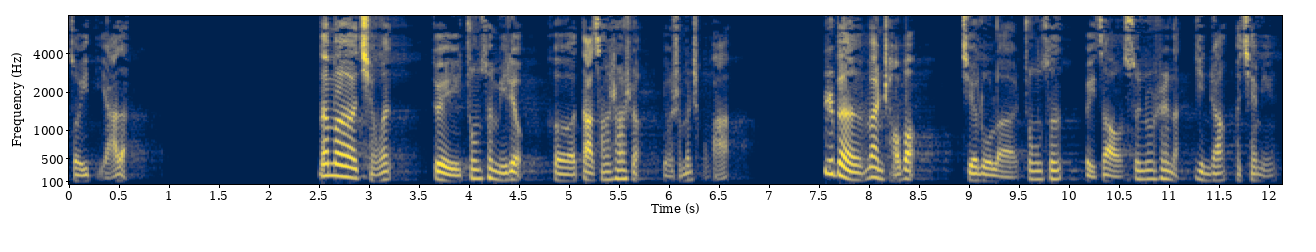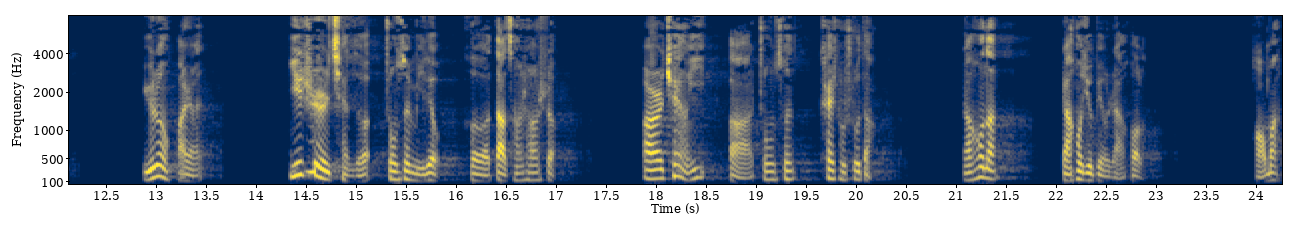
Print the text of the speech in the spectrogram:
作为抵押的。那么，请问对中村弥六和大仓商社有什么惩罚？日本《万朝报》。揭露了中村伪造孙中山的印章和签名，舆论哗然，一致谴责中村弥六和大仓商社，而全养义把中村开除出党。然后呢？然后就没有然后了。好嘛，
